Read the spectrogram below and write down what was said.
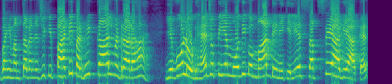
वहीं ममता बनर्जी की पार्टी पर भी काल मंडरा रहा है। ये वो लोग हैं जो पीएम मोदी को मात देने के लिए सबसे आगे आकर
